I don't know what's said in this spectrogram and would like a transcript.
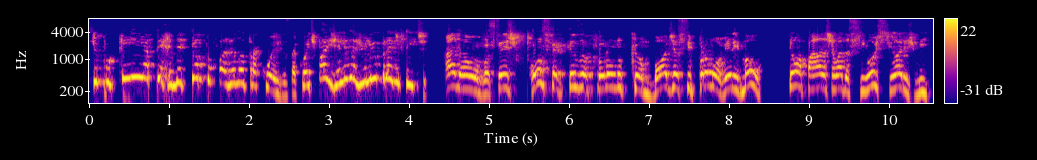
Tipo, quem ia perder tempo fazendo outra coisa, sacou? Tipo, a Angelina Jolie e o Brad Pitt. Ah, não, vocês com certeza foram no Camboja se promover, irmão. Tem uma palavra chamada Senhor e Senhora Smith.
